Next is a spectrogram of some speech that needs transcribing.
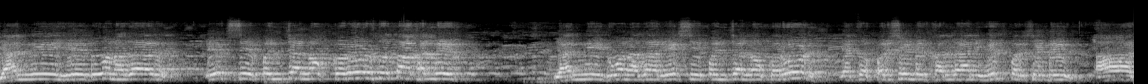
यांनी हे दोन हजार एकशे पंच्याण्णव करोड स्वतः खाल्लेत. यांनी दोन हजार एकशे पंच्याण्णव करोड याचं पर्सेंटेज खाल्लं आणि हेच पर्सेंटेज आज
